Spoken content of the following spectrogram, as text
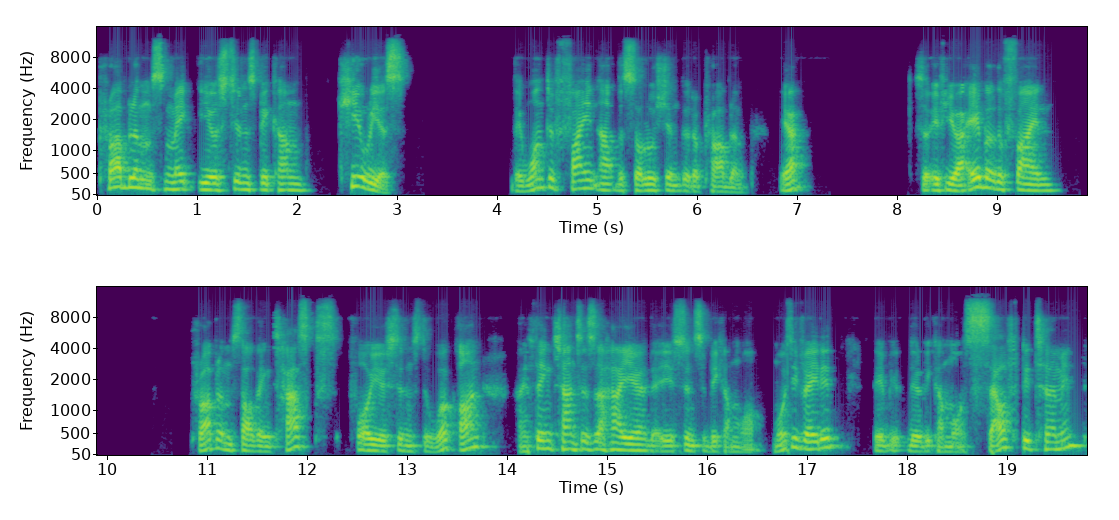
Problems make your students become curious. They want to find out the solution to the problem. Yeah. So if you are able to find problem solving tasks for your students to work on, I think chances are higher that your students will become more motivated, they be, they'll become more self-determined.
